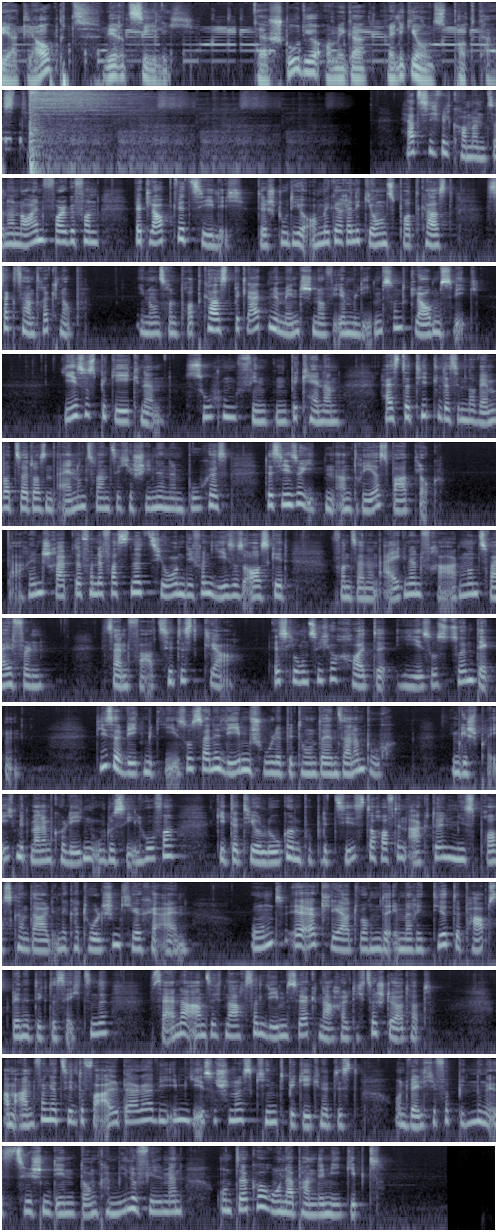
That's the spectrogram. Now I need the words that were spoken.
Wer glaubt, wird selig. Der Studio Omega Religionspodcast. Herzlich willkommen zu einer neuen Folge von Wer glaubt, wird selig, der Studio Omega Religionspodcast, sagt Sandra Knopp. In unserem Podcast begleiten wir Menschen auf ihrem Lebens- und Glaubensweg. Jesus begegnen, suchen, finden, bekennen heißt der Titel des im November 2021 erschienenen Buches des Jesuiten Andreas Bartlock. Darin schreibt er von der Faszination, die von Jesus ausgeht, von seinen eigenen Fragen und Zweifeln. Sein Fazit ist klar. Es lohnt sich auch heute, Jesus zu entdecken. Dieser Weg mit Jesus seine Lebensschule betont er in seinem Buch. Im Gespräch mit meinem Kollegen Udo Seelhofer geht der Theologe und Publizist auch auf den aktuellen Missbrauchsskandal in der katholischen Kirche ein. Und er erklärt, warum der emeritierte Papst Benedikt XVI. seiner Ansicht nach sein Lebenswerk nachhaltig zerstört hat. Am Anfang erzählte Vorarlberger, wie ihm Jesus schon als Kind begegnet ist und welche Verbindung es zwischen den Don Camillo-Filmen und der Corona-Pandemie gibt.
